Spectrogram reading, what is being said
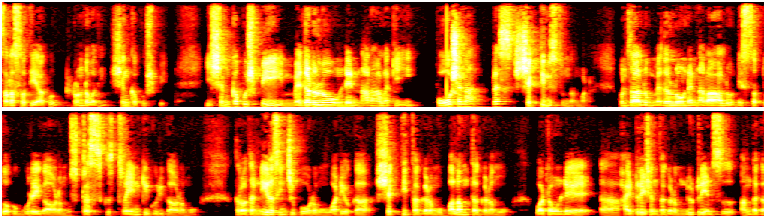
సరస్వతి ఆకు రెండవది శంఖపుష్పి. ఈ శంఖపుష్పి మెదడులో ఉండే నరాలకి పోషణ ప్లస్ శక్తినిస్తుంది అనమాట కొన్నిసార్లు మెదడులో ఉండే నరాలు నిస్సత్వకు గురి కావడము స్ట్రెస్కి స్ట్రెయిన్కి గురి కావడము తర్వాత నీరసించిపోవడము వాటి యొక్క శక్తి తగ్గడము బలం తగ్గడము వాటిలో ఉండే హైడ్రేషన్ తగ్గడం న్యూట్రియంట్స్ అందక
